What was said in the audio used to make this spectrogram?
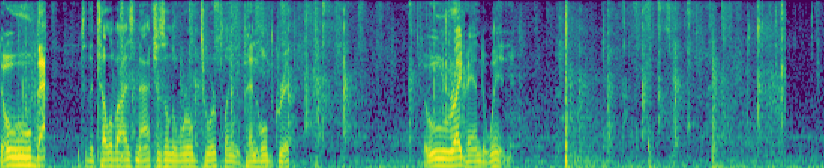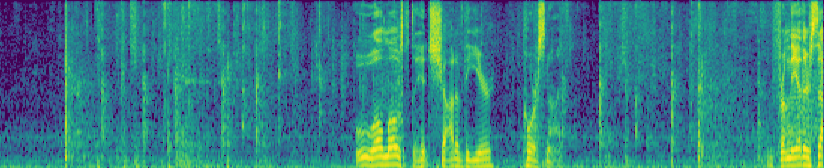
Oh, back to the televised matches on the World Tour playing the Penhold grip. Oh, right hand to win. Ooh, almost to hit shot of the year. Of course not. From the other side.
